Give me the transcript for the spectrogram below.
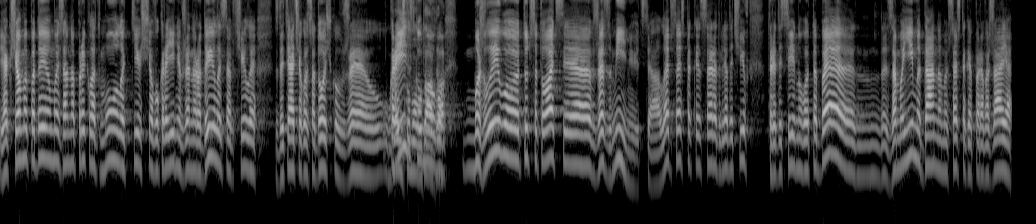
Якщо ми подивимося, наприклад, молодь, ті, що в Україні вже народилися, вчили з дитячого садочку вже українську мову, мову, так, так. Можливо, тут ситуація вже змінюється, але все ж таки серед глядачів традиційного ТБ, за моїми даними, все ж таки переважає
